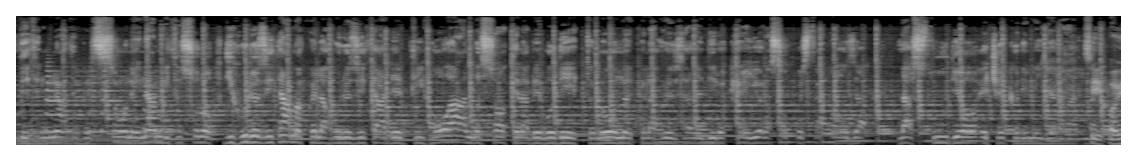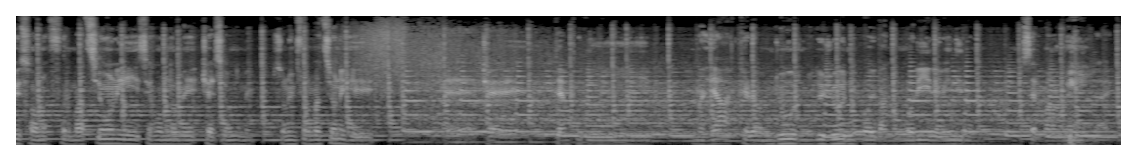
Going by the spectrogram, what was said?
determinate persone in ambito solo di curiosità, ma quella curiosità del tipo ah lo so te l'avevo detto, non quella curiosità del dire ok io la so questa cosa, la studio e cerco di migliorarla. Sì, poi sono formazioni secondo me, cioè secondo me, sono informazioni che eh, cioè il tempo di una chiacchiera, un giorno, due giorni, poi vanno a morire, quindi non, non servono a nulla. Ecco.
